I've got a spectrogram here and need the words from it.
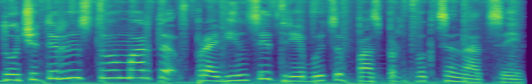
До 14 марта в провинции требуется паспорт вакцинации.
